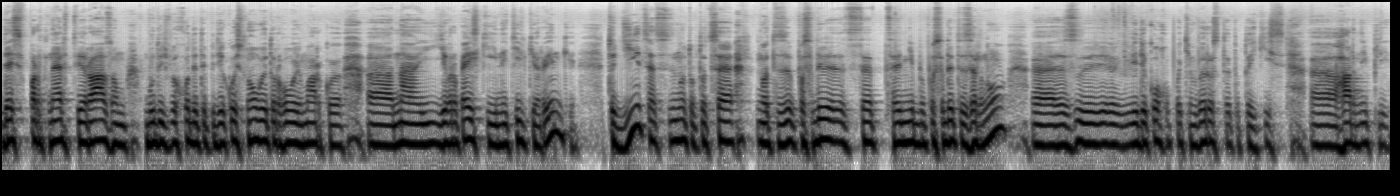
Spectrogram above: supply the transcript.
десь в партнерстві разом будуть виходити під якоюсь новою торговою маркою на європейські і не тільки ринки. Тоді це ну, тобто, це от посади, це, це ніби посадити зерно, е, з, від якого потім виросте, тобто якийсь е, гарний плід,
